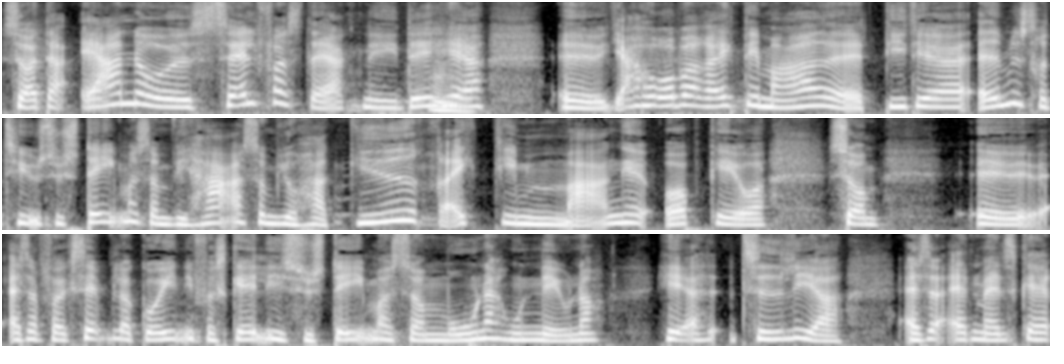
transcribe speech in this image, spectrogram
så der er noget selvforstærkende i det mm. her. Øh, Jeg håber rigtig meget, at de der administrative systemer, som vi har, som jo har givet rigtig mange opgaver, som øh, altså for eksempel at gå ind i forskellige systemer, som Mona hun nævner her tidligere. Altså at man skal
